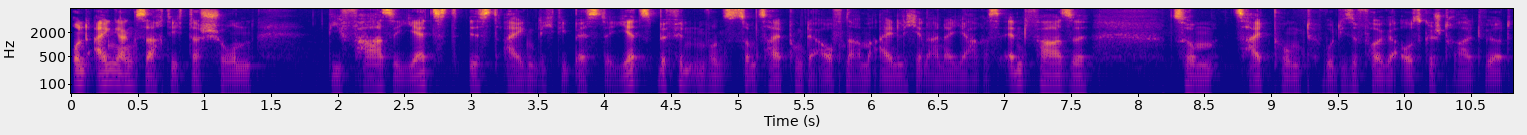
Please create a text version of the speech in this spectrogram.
Und eingangs sagte ich das schon, die Phase jetzt ist eigentlich die beste. Jetzt befinden wir uns zum Zeitpunkt der Aufnahme eigentlich in einer Jahresendphase zum Zeitpunkt, wo diese Folge ausgestrahlt wird.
